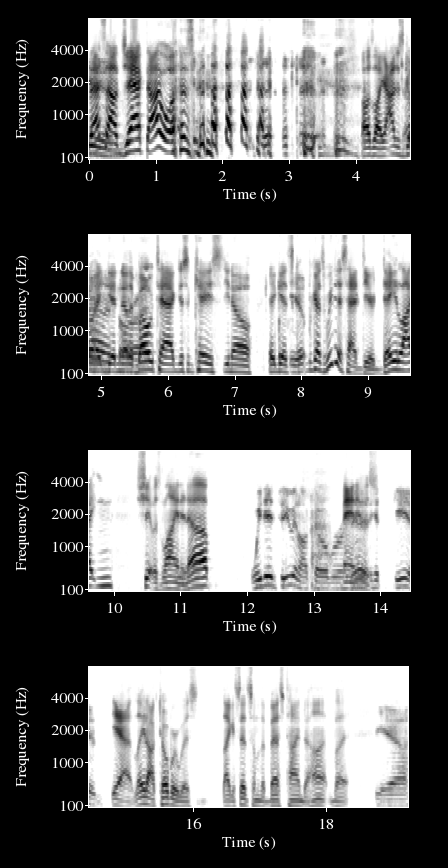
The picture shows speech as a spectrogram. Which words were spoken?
That's how jacked I was. I was like, I'll just go ahead and get it's another all bow tag just in case, you know, it gets Yep. because we just had deer daylighting, shit was lining Yeah. up. We did too in October. Man, and it was- hit the kids. Yeah, late October was, like I said, some of the best time to hunt. But Yeah.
